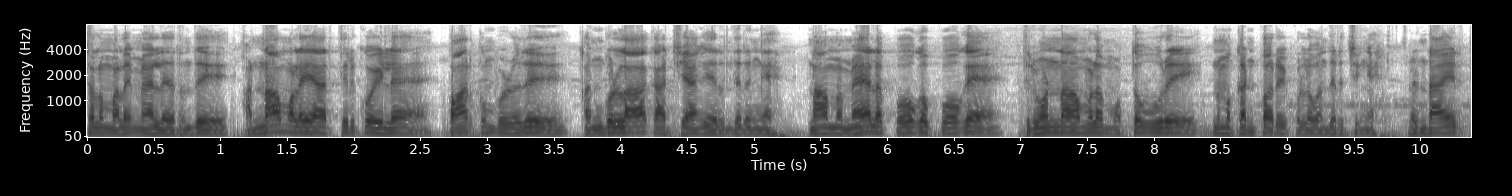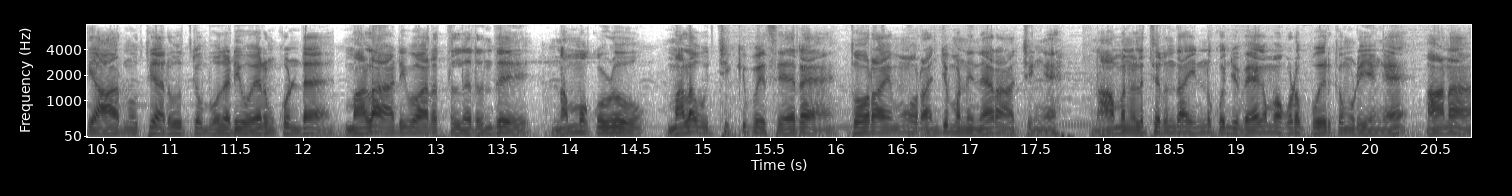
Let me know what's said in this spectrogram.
அருணாச்சலம் மலை மேலே இருந்து அண்ணாமலையார் திருக்கோயிலை பார்க்கும் பொழுது கண்கொள்ளா காட்சியாக இருந்துருங்க. நாம் மேலே போக போக திருவண்ணாமலை மொத்த ஊரே நம்ம கண் பார்வைக்குள்ளே வந்துருச்சுங்க. ரெண்டாயிரத்தி அறுநூத்தி அறுபத்தி ஒம்பது அடி உயரம் கொண்ட மலை அடிவாரத்திலிருந்து நம்ம குழு மலை உச்சிக்கு போய் சேர தோராயமாக ஒரு அஞ்சு மணி நேரம் ஆச்சுங்க. நாம் நினைச்சிருந்தா இன்னும் கொஞ்சம் வேகமாக கூட போயிருக்க முடியுங்க. ஆனால்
